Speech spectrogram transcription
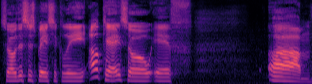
So this is basically okay. So if um,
